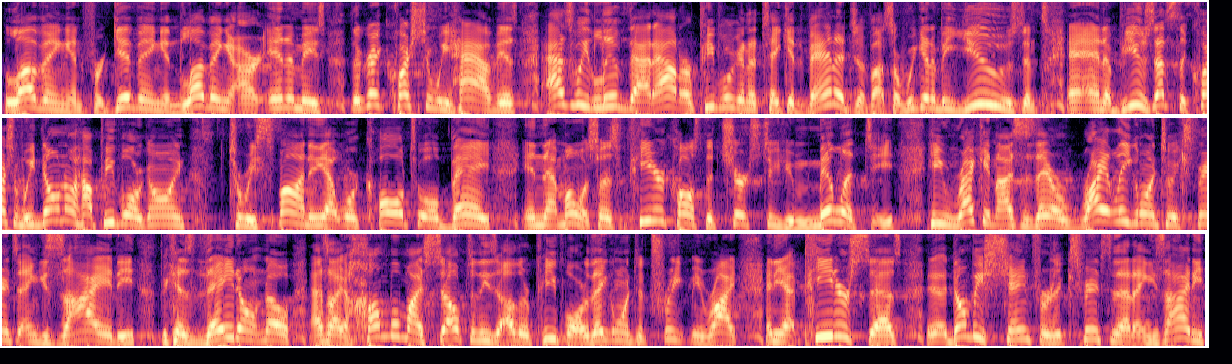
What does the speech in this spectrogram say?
loving and forgiving and loving our enemies, the great question we have is as we live that out, are people going to take advantage of us? Are we going to be used and, and abused? That's the question. We don't know how people are going to respond, and yet we're called to obey in that moment. So as Peter calls the church to humility, he recognizes they are rightly going to experience anxiety because they don't know, as I humble myself to these other people, are they going to treat me right? And yet Peter says, uh, don't be shamed for experiencing that anxiety,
